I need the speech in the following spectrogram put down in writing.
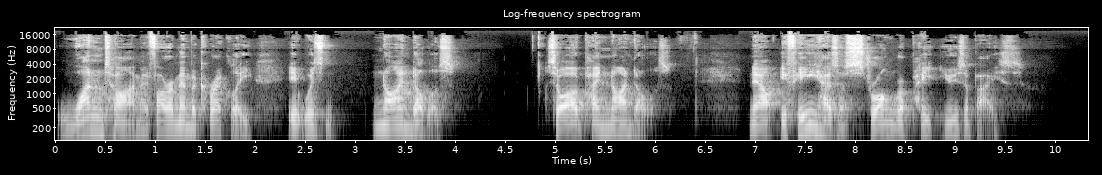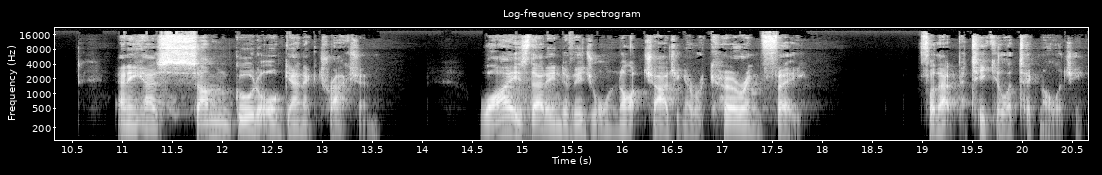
one time, if I remember correctly, it was $9. So I would pay $9. Now, if he has a strong repeat user base and he has some good organic traction, why is that individual not charging a recurring fee for that particular technology?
